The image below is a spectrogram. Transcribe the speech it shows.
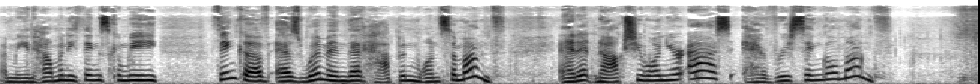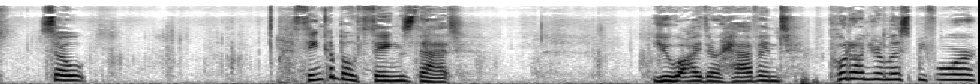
I mean, how many things can we think of as women that happen once a month? And it knocks you on your ass every single month. So think about things that you either haven't put on your list before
